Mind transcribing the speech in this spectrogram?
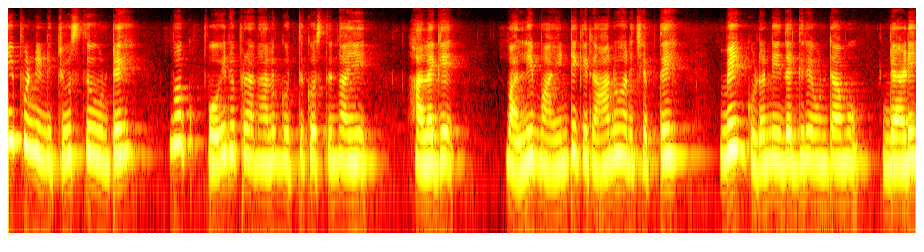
ఇప్పుడు నిన్ను చూస్తూ ఉంటే మాకు పోయిన ప్రాణాలు గుర్తుకొస్తున్నాయి. అలాగే మళ్ళీ మా ఇంటికి రాను అని చెప్తే మేం కూడా నీ దగ్గరే ఉంటాము. డాడీ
